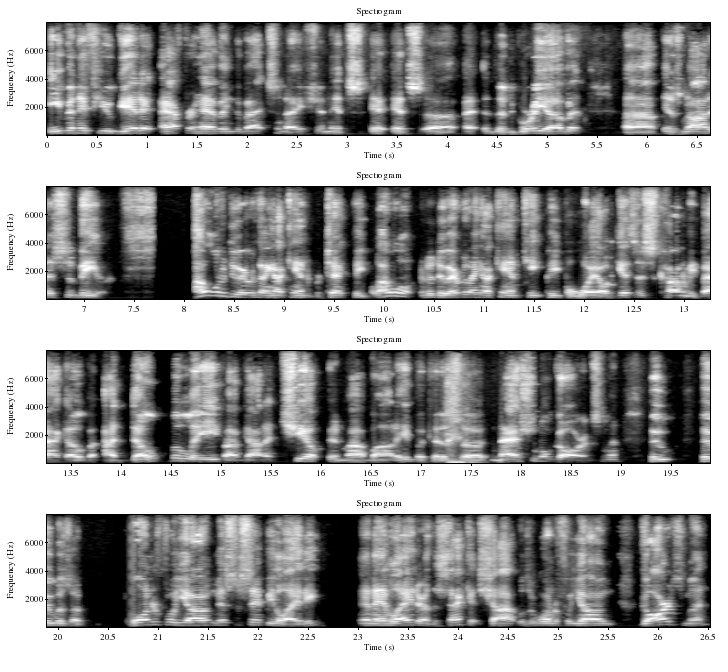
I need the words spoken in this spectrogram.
even if you get it after having the vaccination, it's it, it's uh, the degree of it uh, is not as severe. I want to do everything I can to protect people. I want to do everything I can to keep people well, to get this economy back open. I don't believe I've got a chip in my body because a National Guardsman, who who was a wonderful young Mississippi lady, and then later the second shot was a wonderful young guardsman,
